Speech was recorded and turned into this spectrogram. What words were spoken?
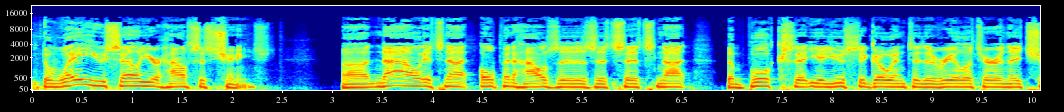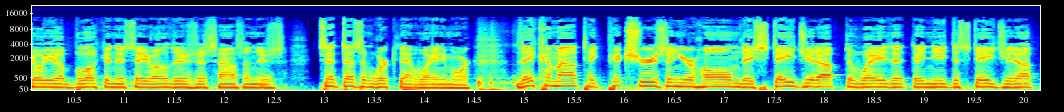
The way you sell your house has changed. Uh, now it's not open houses. It's it's not the books that you used to go into the realtor and they'd show you a book and they say, well, there's this house and there's it doesn't work that way anymore. They come out, take pictures in your home, they stage it up the way that they need to stage it up,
